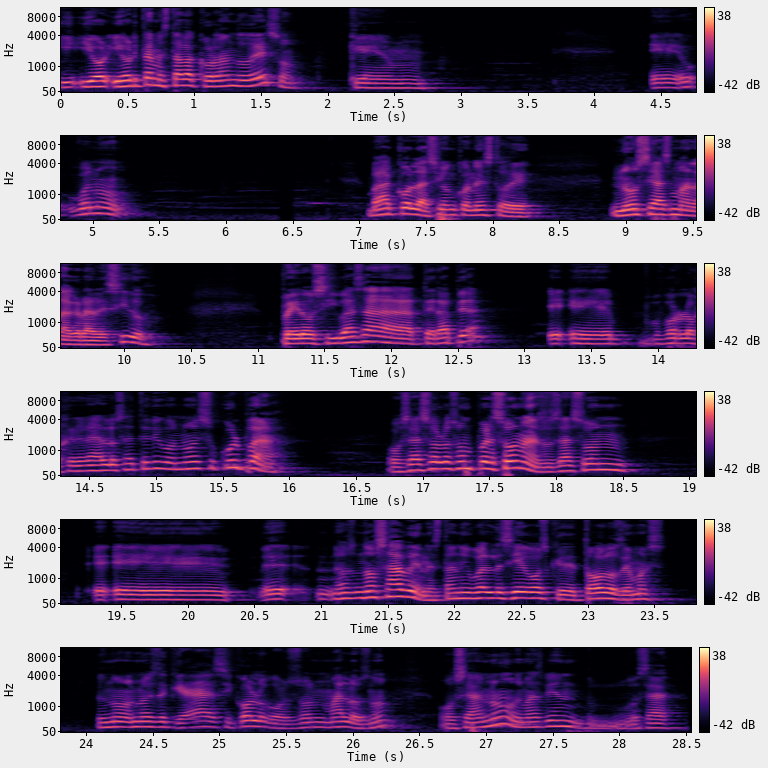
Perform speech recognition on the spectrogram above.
y, ahorita me estaba acordando de eso, que, eh, bueno, va a colación con esto de no seas malagradecido, pero si vas a terapia, eh, por lo general, o sea, te digo, no es su culpa, o sea, solo son personas, o sea, son... no, no, saben, están igual de ciegos que todos los demás. No, no es de que, ah, psicólogos son malos, ¿no? O sea, no, más bien, o sea,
